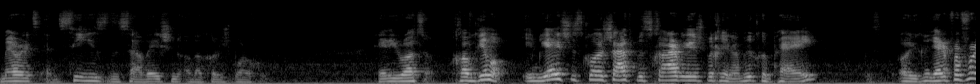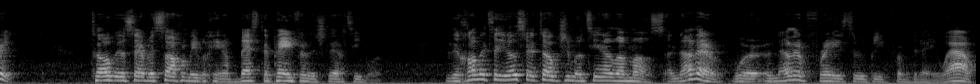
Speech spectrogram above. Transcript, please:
merits and sees the salvation of HaKadosh Baruch Hu. Keni Rotzo. Chav Gimel. Im yesh iskor shat b'schar v'yesh b'chinam. You could pay, or you can get it for free. Tov yosef b'sachar b'chinam. Best to pay for the Shliach Tzibor. Another word, another phrase to repeat from today. Wow,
